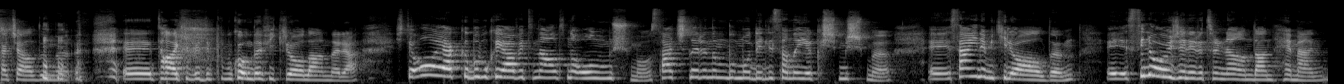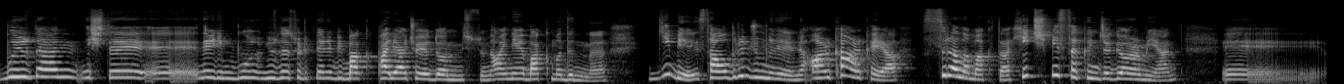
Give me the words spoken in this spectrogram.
kaç aldığını e, takip edip bu konuda fikri olanlara. İşte o ayakkabı bu kıyafetin altına olmuş mu? Saçlarının bu modeli sana yakışmış mı? E, sen yine mi kilo aldın? E, sil ojeleri tırnağından hemen. Bu yüzden işte e, ne bileyim bu yüzüne sürdüklerine bir bak palyaçoya dönmüşsün. Aynaya bakmadın mı? Gibi saldırı cümlelerini arka arkaya sıralamakta hiçbir sakınca görmeyen e,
